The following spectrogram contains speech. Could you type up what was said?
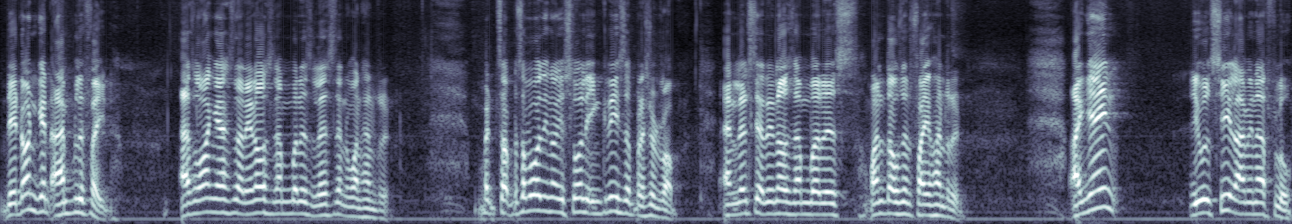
they do not get amplified as long as the Reynolds number is less than 100. But suppose you know you slowly increase the pressure drop and let us say Reynolds number is 1500 again you will see laminar flow.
